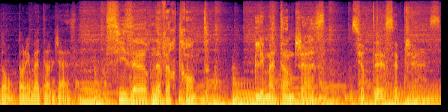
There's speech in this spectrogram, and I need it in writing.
donc dans les matins de jazz. 6h, 9h30, les matins de jazz sur TSF Jazz.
